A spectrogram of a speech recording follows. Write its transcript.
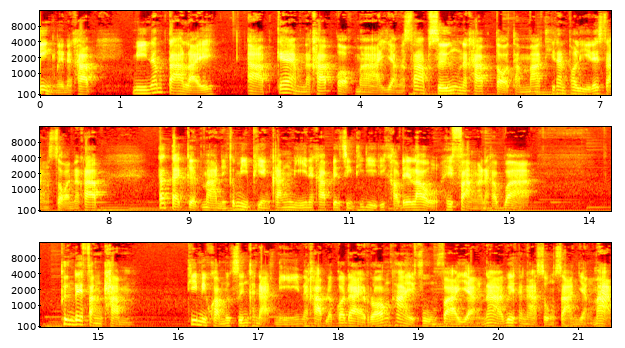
นิ่งเลยนะครับ มีน้ำตาไหลอาบแก้มนะครับออกมาอย่างซาบซึ้งนะครับ ต่อธรรมะที่ท่านพ่อลีได้สั่งสอนนะครับ ตั้งแต่เกิดมาเนี่ยก็มีเพียงครั้งนี้นะครับ เป็นสิ่งที่ดีที่เขาได้เล่าให้ฟังนะครับว่า เพิ่งได้ฟังธรรม ที่มีความลึกซึ้งขนาดนี้นะครับ แล้วก็ได้ร้องไห้ฟูมฟายอย่างน่าเวทนาสงสารอย่างมาก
